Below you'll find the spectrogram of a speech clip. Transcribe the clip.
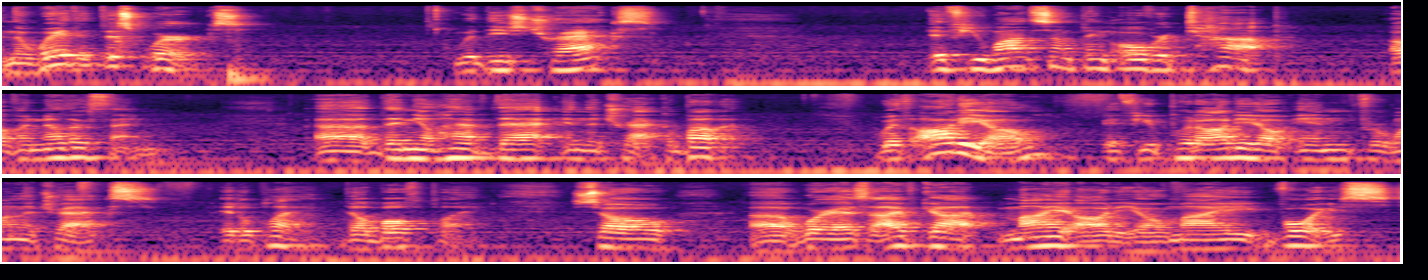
And the way that this works with these tracks, if you want something over top of another thing, uh, then you'll have that in the track above it. With audio, if you put audio in for one of the tracks, it'll play. They'll both play. So, uh, whereas I've got my audio, my voice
